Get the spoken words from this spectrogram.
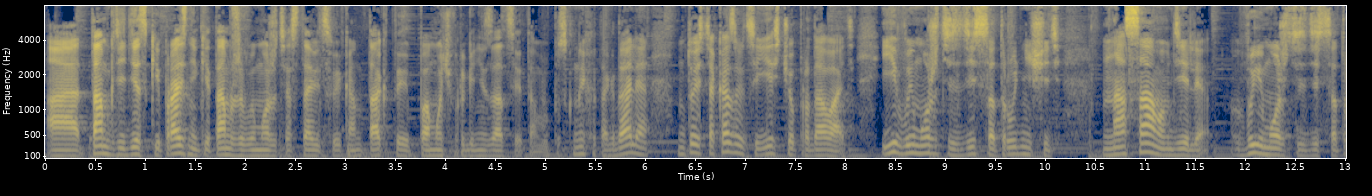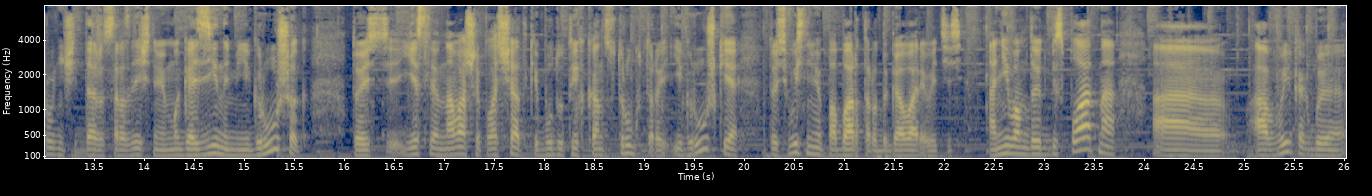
А там, где детские праздники, там же вы можете оставить свои контакты, помочь в организации там выпускных и так далее. Ну, то есть, оказывается, есть что продавать. И вы можете здесь сотрудничать. На самом деле, вы можете здесь сотрудничать даже с различными магазинами игрушек, то есть, если на вашей площадке будут их конструкторы игрушки, то есть вы с ними по бартеру договариваетесь. Они вам дают бесплатно, а, а вы как бы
